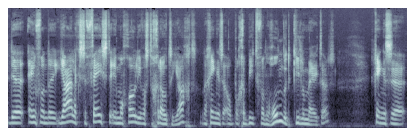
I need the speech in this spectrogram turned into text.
de, een van de jaarlijkse feesten in Mongolië was de grote jacht. Dan gingen ze op een gebied van 100 kilometers. Gingen ze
